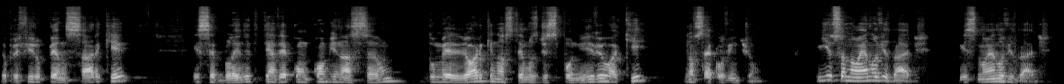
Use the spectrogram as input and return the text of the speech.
Eu prefiro pensar que esse blended tem a ver com combinação do melhor que nós temos disponível aqui no século 21. E isso não é novidade. Isso não é novidade.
